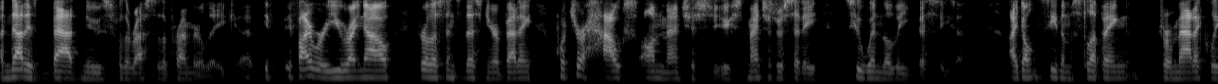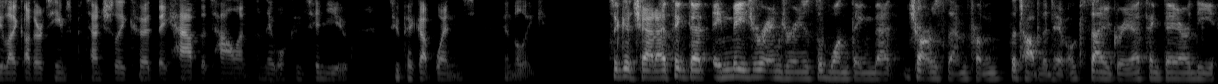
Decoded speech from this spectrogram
and that is bad news for the rest of the Premier League. Uh, if if I were you right now, if you're listening to this and you're betting, put your house on Manchester Manchester City to win the league this season. I don't see them slipping dramatically like other teams potentially could. They have the talent and they will continue to pick up wins in the league. It's a good chat. I think that a major injury is the one thing that jars them from the top of the table. Because I agree. I think they are the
